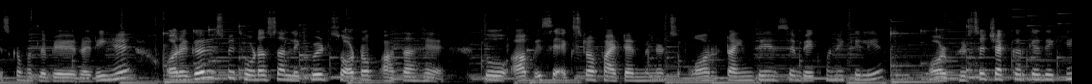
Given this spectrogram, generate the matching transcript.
इसका मतलब ये रेडी है। और अगर इसमें थोड़ा सा लिक्विड सॉर्ट ऑफ़ आता है तो आप इसे एक्स्ट्रा फाइव टेन मिनट्स और टाइम दें इसे बेक होने के लिए। और फिर से चेक करके देखें,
